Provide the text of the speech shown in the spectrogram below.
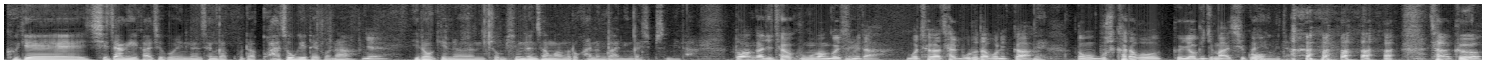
그게 시장이 가지고 있는 생각보다 과속이 되거나 예. 이러기는 좀 힘든 상황으로 가는 거 아닌가 싶습니다. 또 한 가지 제가 궁금한 거 있습니다. 네. 뭐 제가 잘 모르다 보니까 네. 너무 무식하다고 그 여기지 마시고. 아닙니다. 자, 그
